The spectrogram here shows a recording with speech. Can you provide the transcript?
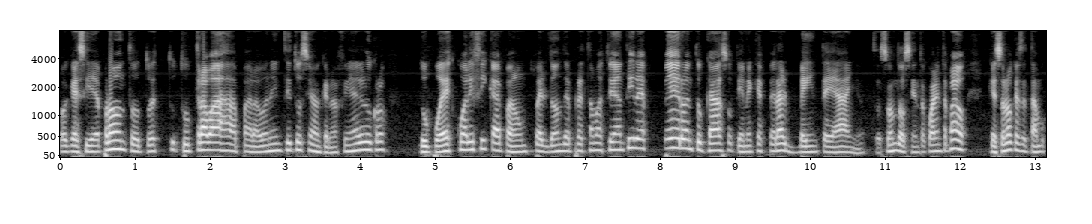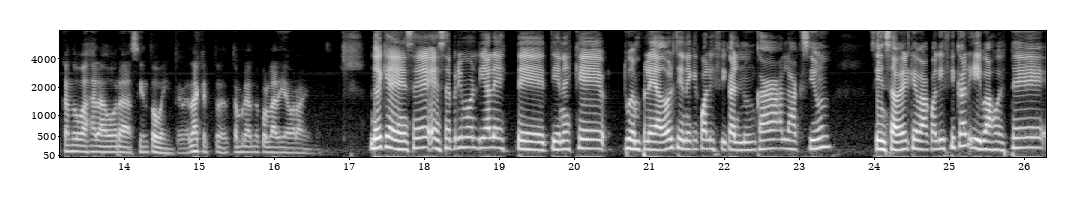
Porque si de pronto tú, trabajas para una institución que no es fines de lucro, tú puedes cualificar para un perdón de préstamos estudiantiles, pero en tu caso tienes que esperar 20 años. Entonces son 240 pagos que son los que se están buscando bajar ahora a 120, ¿verdad? Que están bregando con la día ahora mismo. No, es que ese, ese primordial, este, tienes que, tu empleador tiene que cualificar nunca la acción sin saber que va a cualificar y bajo este,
